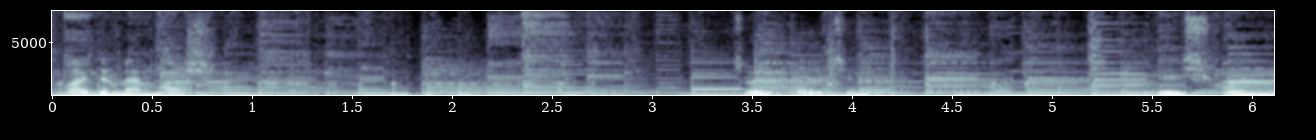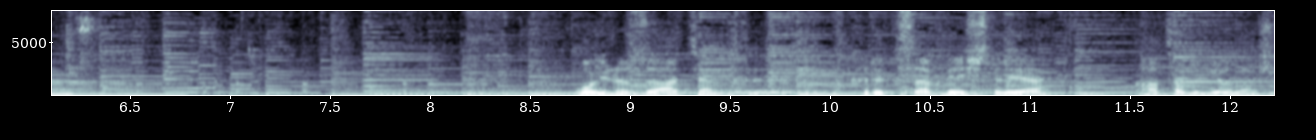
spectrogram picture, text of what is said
Spider-Man var çocuklar için değişik oyunlar. Oyunu zaten e, kırıksa 5 liraya atabiliyorlar.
